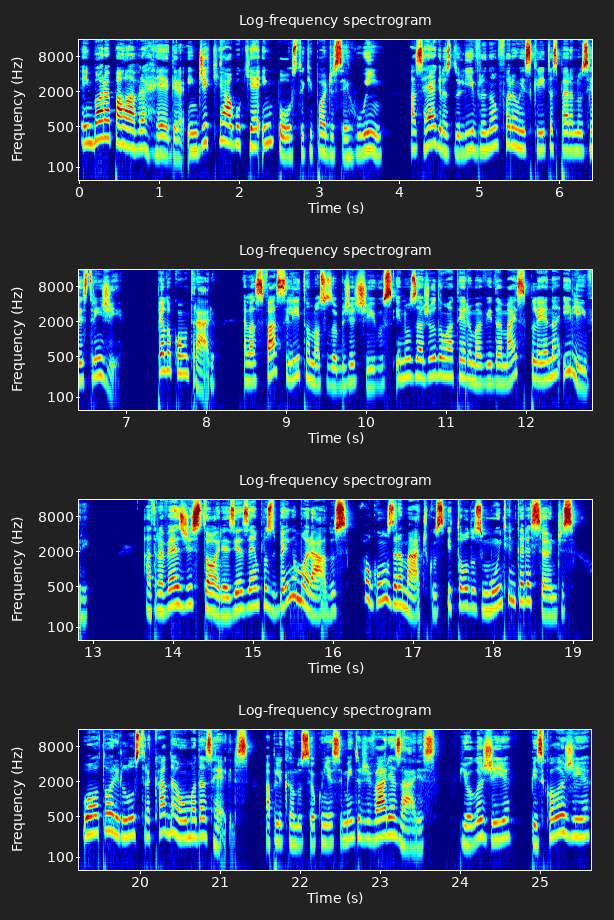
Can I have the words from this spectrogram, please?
Embora a palavra regra indique algo que é imposto e que pode ser ruim, as regras do livro não foram escritas para nos restringir. Pelo contrário, elas facilitam nossos objetivos e nos ajudam a ter uma vida mais plena e livre. Através de histórias e exemplos bem-humorados, alguns dramáticos e todos muito interessantes, o autor ilustra cada uma das regras, aplicando seu conhecimento de várias áreas: biologia, psicologia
